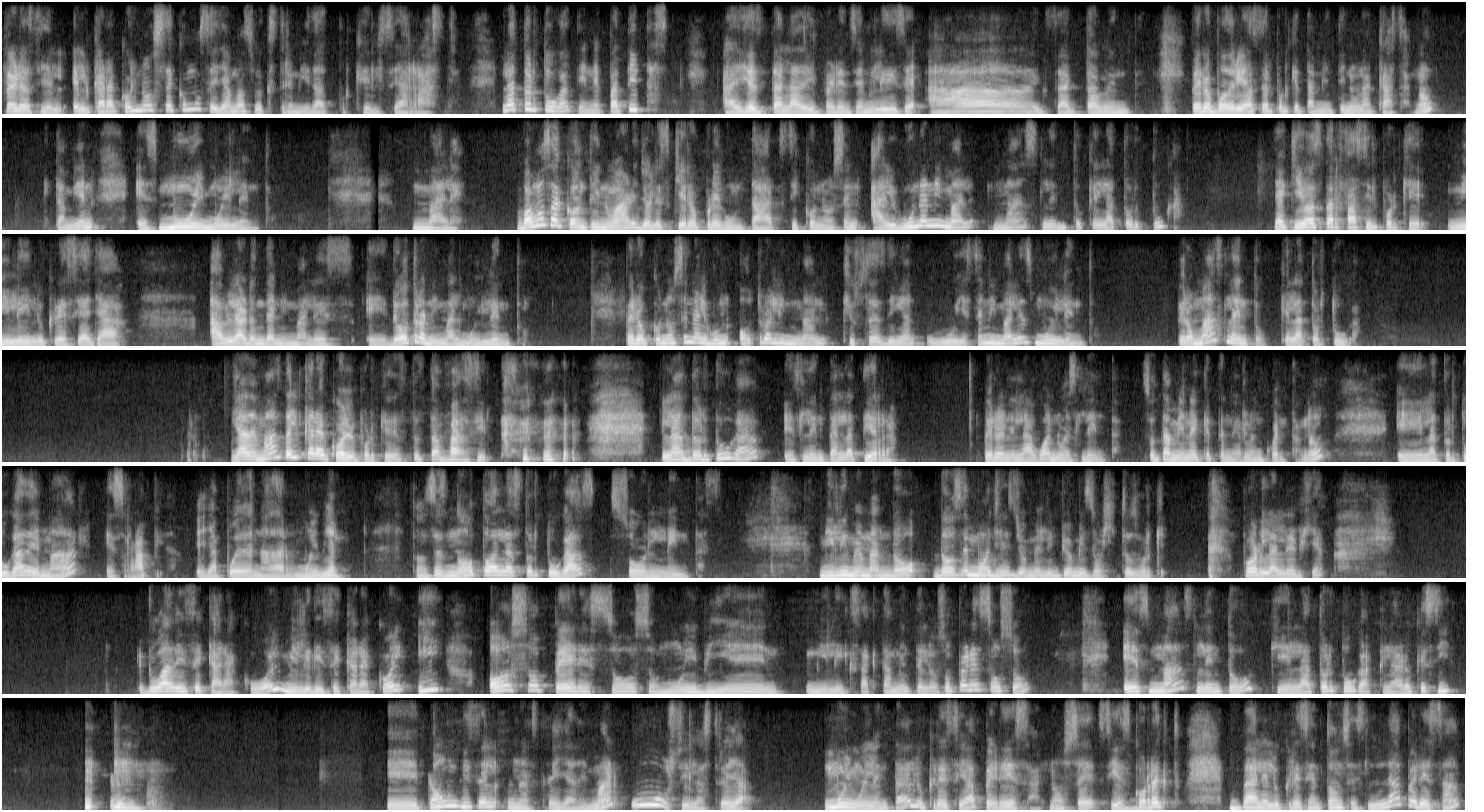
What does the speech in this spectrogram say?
Pero sí, el, caracol no sé cómo se llama su extremidad porque él se arrastra. La tortuga tiene patitas. Ahí está la diferencia. Mili dice, ah, exactamente. Pero podría ser porque también tiene una casa, ¿no? Y también es muy, muy lento. Vale. Vamos a continuar. Yo les quiero preguntar si conocen algún animal más lento que la tortuga. Y aquí va a estar fácil porque Mili y Lucrecia ya hablaron de animales, eh, de otro animal muy lento. Pero ¿conocen algún otro animal que ustedes digan, uy, este animal es muy lento, pero más lento que la tortuga? Y además del caracol, porque esto está fácil, la tortuga es lenta en la tierra, pero en el agua no es lenta. Eso también hay que tenerlo en cuenta, ¿no? Eh, la tortuga de mar es rápida, ella puede nadar muy bien. Entonces, no todas las tortugas son lentas. Mili me mandó dos emojis, yo me limpio mis ojitos porque por la alergia. Dúa dice caracol, Mili dice caracol y oso perezoso. Muy bien, Mili, exactamente. El oso perezoso es más lento que la tortuga, claro que sí. eh, dice una estrella de mar. Uh, sí, la estrella muy, muy lenta. Lucrecia, pereza. No sé si es correcto. Vale, Lucrecia. Entonces, la pereza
